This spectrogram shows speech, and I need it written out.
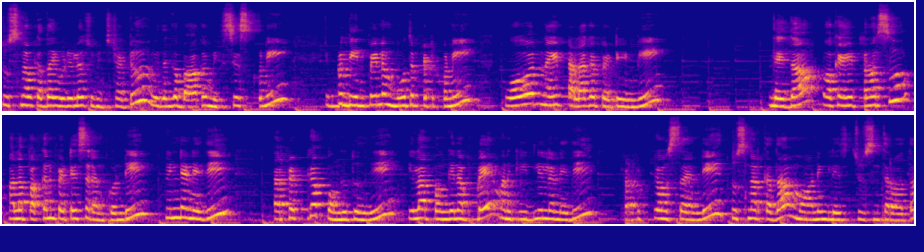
చూస్తున్నారు కదా వీడియోలో చూపించినట్టు విధంగా బాగా మిక్స్ చేసుకొని ఇప్పుడు దీనిపైన మూత పెట్టుకొని ఓవర్ నైట్ అలాగే పెట్టేయండి. లేదా ఒక ఎయిట్ అవర్స్ అలా పక్కన పెట్టేశారనుకోండి పిండి అనేది పర్ఫెక్ట్గా పొంగుతుంది. ఇలా పొంగినప్పుడే మనకి ఇడ్లీలు అనేది పర్ఫెక్ట్గా వస్తాయండి. చూస్తున్నారు కదా మార్నింగ్ లేచి చూసిన తర్వాత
